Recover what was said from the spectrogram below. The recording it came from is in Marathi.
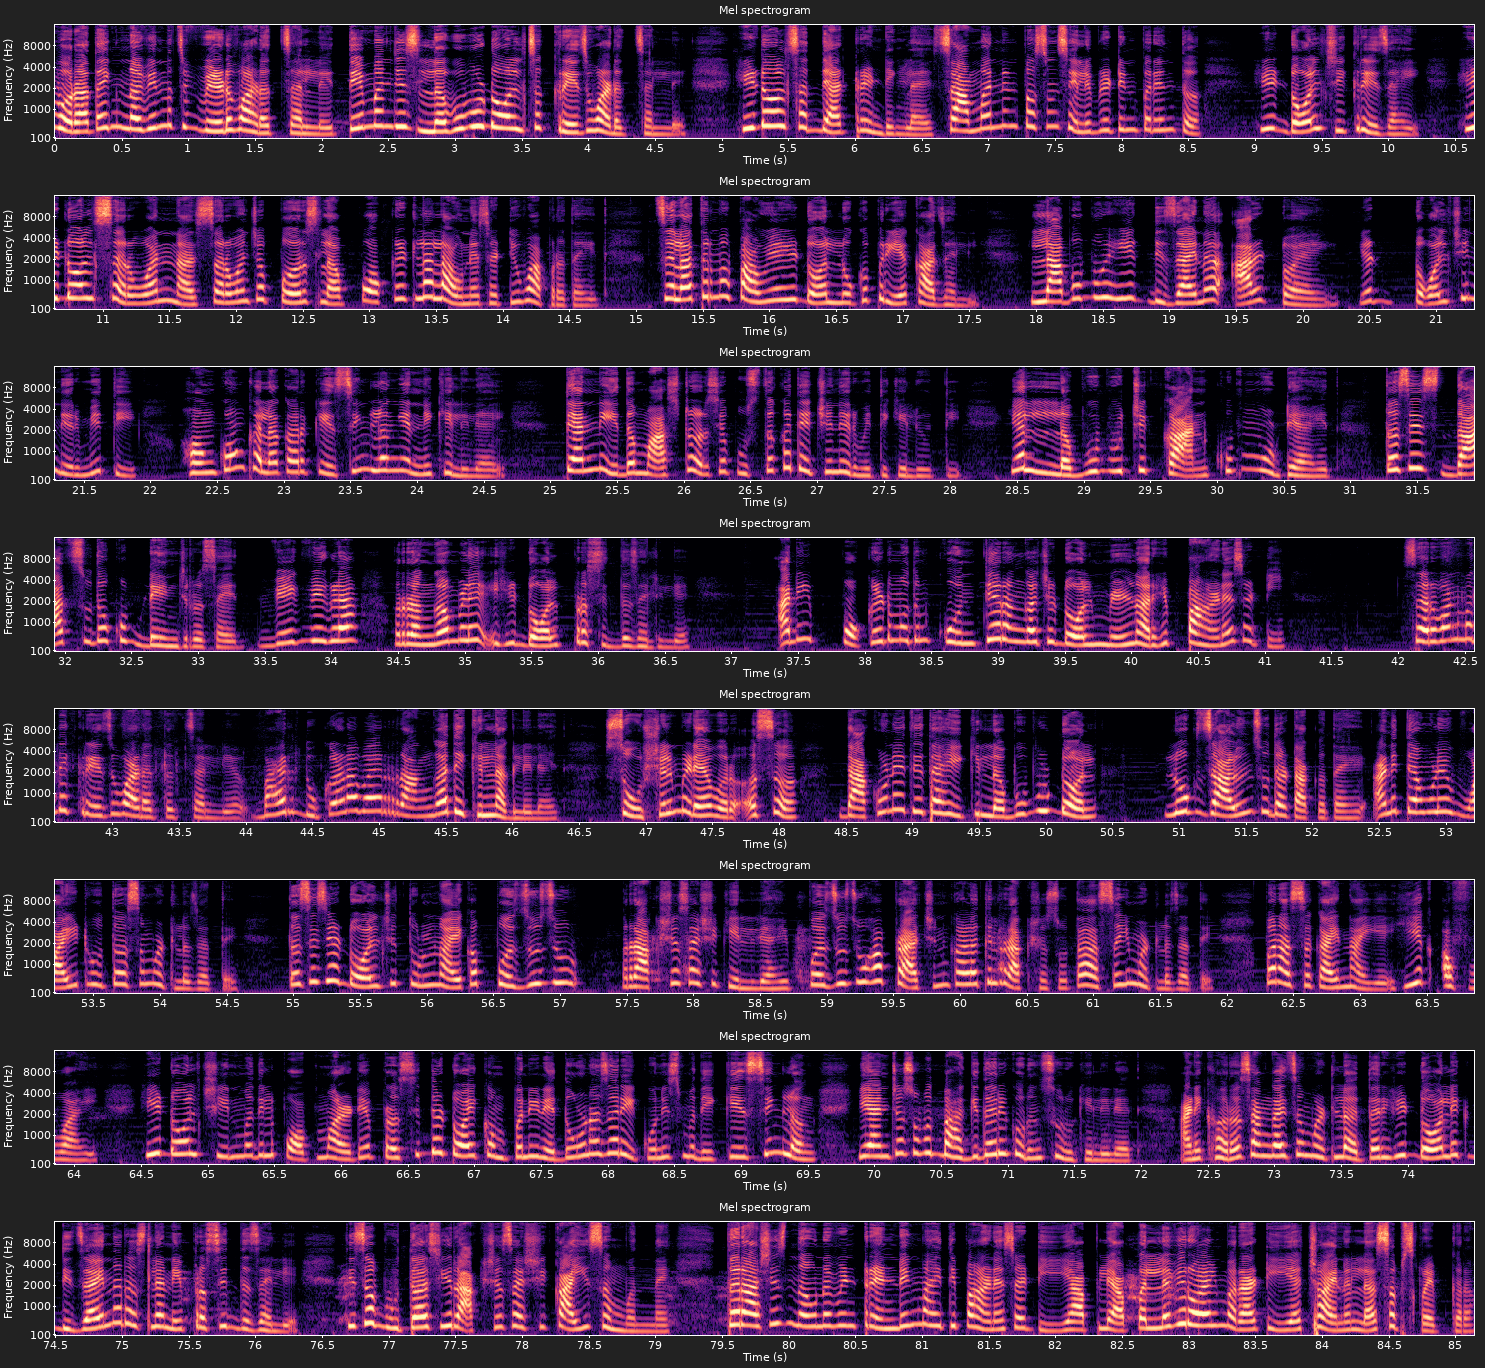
मित्रांवर आता एक नवीनच वेड वाढत चालले ते म्हणजेच लबुबू डॉलचं क्रेज वाढत चालले ही डॉल सध्या ट्रेंडिंगला आहे. सामान्यांपासून सेलिब्रिटींपर्यंत ही डॉलची क्रेज आहे. ही डॉल सर्वांना सर्वांच्या पर्सला पॉकेटला लावण्यासाठी वापरत आहेत. चला तर मग पाहूया ही डॉल लोकप्रिय का झाली? लाबुबू ही एक डिझायनर आर्ट टॉय आहे. या डॉलची निर्मिती हाँगकाँग कलाकार केसिंग लंग यांनी केलेली आहे. त्यांनी द मास्टर्स या पुस्तकतेची निर्मिती केली होती. या लबुबूचे कान खूप मोठे आहेत. तसेच दातसुद्धा खूप डेंजरस आहेत. वेगवेगळ्या रंगामुळे ही डॉल प्रसिद्ध झालेली आहे. आणि पॉकेटमधून कोणत्या रंगाची डॉल मिळणार हे पाहण्यासाठी सर्वांमध्ये क्रेज वाढतच चालली आहे. बाहेर दुकानाबाहेर रांगा देखील लागलेल्या आहेत. सोशल मीडियावर असं दाखवण्यात येत आहे की लबुबू डॉल लोक जाळूनसुद्धा टाकत आहे. आणि त्यामुळे वाईट होतं असं म्हटलं जातं तसेच या डॉलची तुलना एका पजुजू राक्षसाशी केलेली आहे. पजुजू हा प्राचीन काळातील राक्षस होता असंही म्हटलं जाते. पण असं काही नाही आहे ही एक अफवा आहे. ही डॉल चीनमधील पॉपमार्ट या प्रसिद्ध टॉय कंपनीने दोन हजार एकोणीसमध्ये केसिंग लंग यांच्यासोबत भागीदारी करून सुरू केलेली आहेत. आणि खरं सांगायचं म्हटलं तर ही डॉल एक डिझायनर असल्याने प्रसिद्ध झाली आहे. तिचा भूताशी राक्षसाशी काही संबंध नाही. तर अशीच नवनवीन ट्रेंडिंग माहिती पाहण्यासाठी या आपल्या पल्लवी रॉयल मराठी या चॅनलला सबस्क्राईब करा.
